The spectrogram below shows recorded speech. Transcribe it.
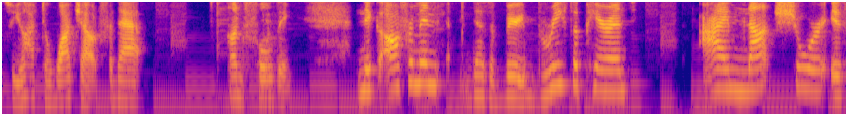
so you'll have to watch out for that unfolding. Nick Offerman does a very brief appearance. I'm not sure if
